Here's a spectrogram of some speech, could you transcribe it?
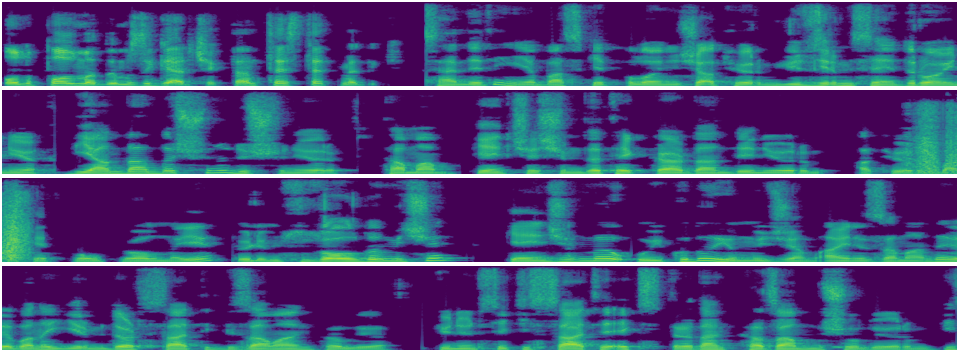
olup olmadığımızı gerçekten test etmedik. Sen dedin ya basketbol oyuncu atıyorum 120 senedir oynuyor. Bir yandan da şunu düşünüyorum. Tamam genç yaşımda tekrardan deniyorum atıyorum basketbolcu olmayı. Ölümsüz olduğum için Gencim ve uykuda uyumayacağım aynı zamanda ve bana 24 saatlik bir zaman kalıyor. Günün 8 saati ekstradan kazanmış oluyorum. Bir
